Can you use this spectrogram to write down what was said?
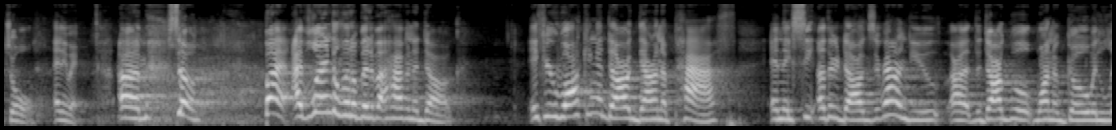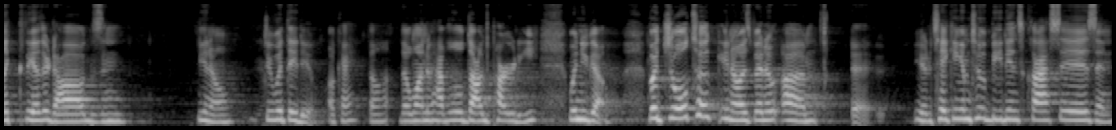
Joel. Anyway, um, so, but I've learned a little bit about having a dog. If you're walking a dog down a path and they see other dogs around you, uh, the dog will want to go and lick the other dogs and, you know, do what they do, okay? They'll, they'll want to have a little dog party when you go. But Joel took, you know, has been, um, you know, taking him to obedience classes and,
